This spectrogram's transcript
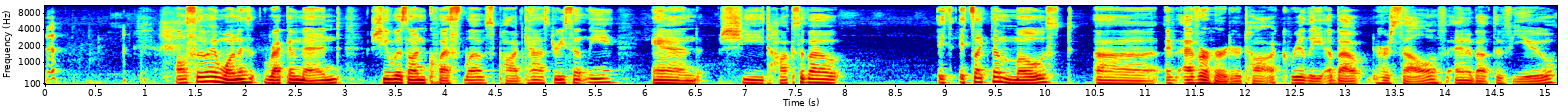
yeah Also, I want to recommend she was on Questlove's podcast recently, and she talks about it's it's like the most uh, I've ever heard her talk really about herself and about the view.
